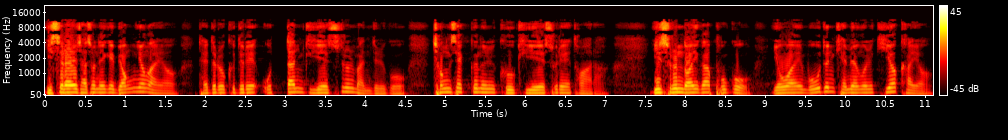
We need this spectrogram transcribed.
이스라엘 자손에게 명령하여 대대로 그들의 옷단 귀에 술을 만들고 정색끈을 그 귀에 술에 더하라. 이 술은 너희가 보고 여호와의 모든 계명을 기억하여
